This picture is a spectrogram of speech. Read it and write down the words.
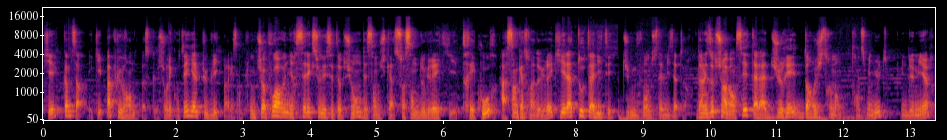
qui est comme ça et qui est pas plus grande parce que sur les côtés il y a le public par exemple. Donc tu vas pouvoir venir sélectionner cette option, descendre jusqu'à 60 degrés qui est très court, à 180 degrés qui est la totalité du mouvement du stabilisateur. Dans les options avancées, tu as la durée d'enregistrement, 30 minutes, une demi-heure,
